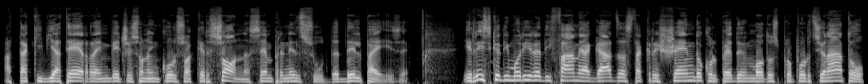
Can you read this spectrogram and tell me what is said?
Attacchi via terra invece sono in corso a Kherson, sempre nel sud del paese. Il rischio di morire di fame a Gaza sta crescendo, colpendo in modo sproporzionato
